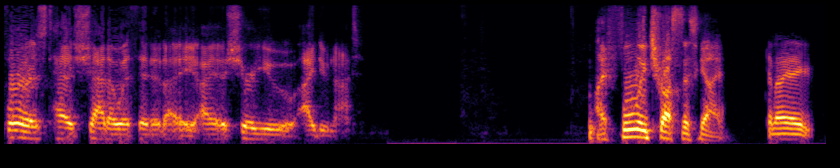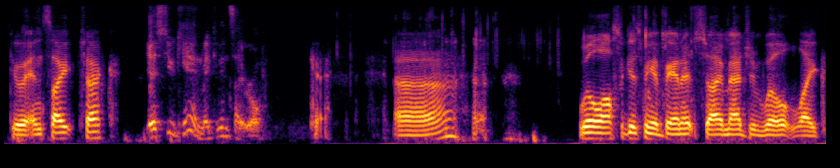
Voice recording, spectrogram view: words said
forest has shadow within it. I, I assure you, I do not. I fully trust this guy. Can I do an insight check? Yes, you can make an insight roll. Okay. Uh, Will also gives me advantage, so I imagine Will like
